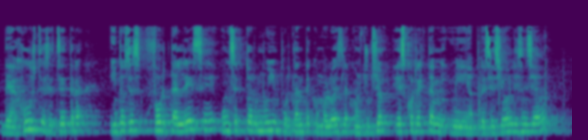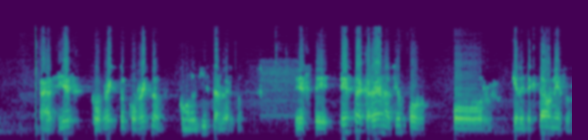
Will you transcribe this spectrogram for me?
de ajustes, etcétera. Y entonces fortalece un sector muy importante como lo es la construcción. ¿Es correcta mi, mi apreciación, licenciado? Así es, correcto, correcto, como lo dijiste, Alberto. Este, esta carrera nació por, por que detectaron eso.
